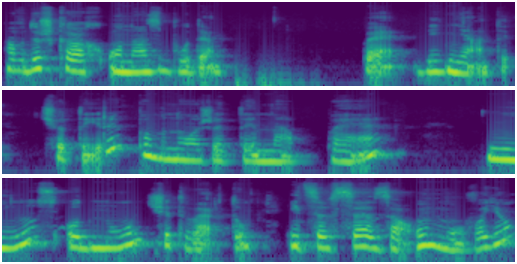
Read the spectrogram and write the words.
а в дужках у нас буде p відняти 4 помножити на p мінус 1 четверту. І це все за умовою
